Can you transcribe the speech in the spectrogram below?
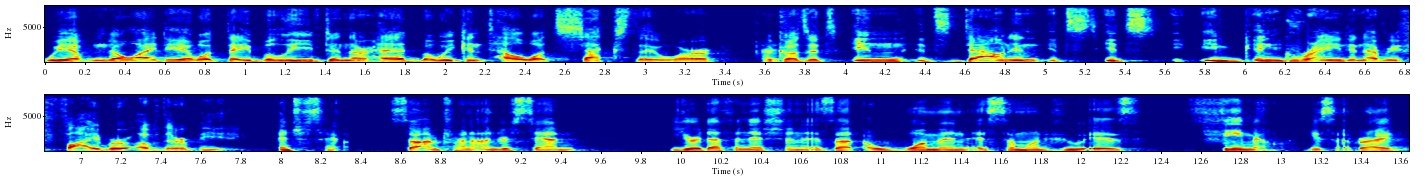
We have no idea what they believed in their head, but we can tell what sex they were because it's in, it's down in, it's it's in, ingrained in every fiber of their being. Interesting. So I'm trying to understand. Your definition is that a woman is someone who is female. You said right?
